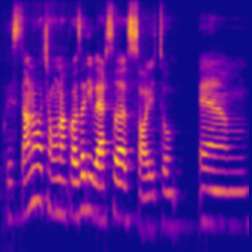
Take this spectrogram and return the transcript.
quest'anno facciamo una cosa diversa dal solito. Ehm,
